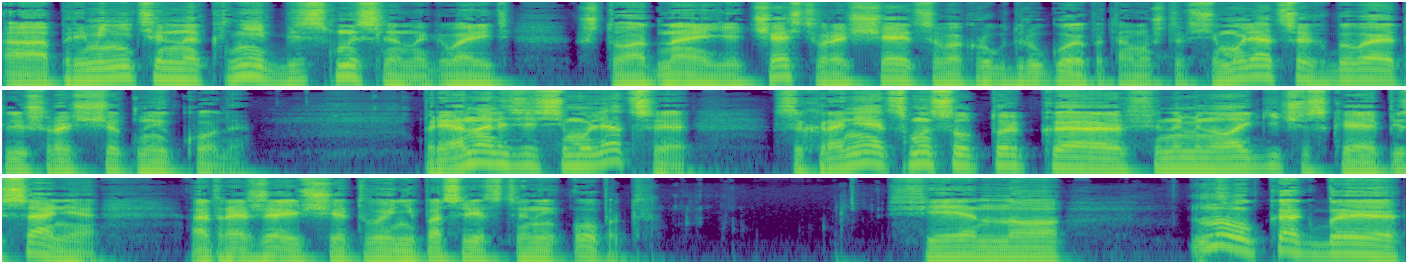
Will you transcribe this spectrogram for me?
а применительно к ней бессмысленно говорить, что одна ее часть вращается вокруг другой, потому что в симуляциях бывают лишь расчетные коды. При анализе симуляции сохраняет смысл только феноменологическое описание, отражающее твой непосредственный опыт. Фено... Ну, как бы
